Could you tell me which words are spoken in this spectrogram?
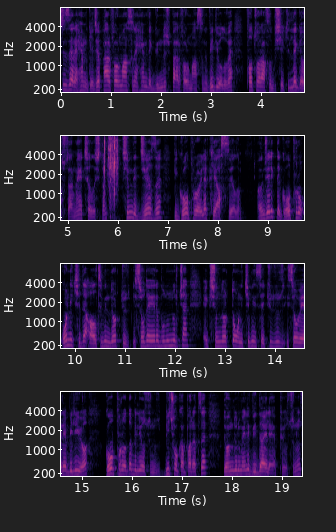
Sizlere hem gece performansını hem de gündüz performansını videolu ve fotoğraflı bir şekilde göstermeye çalıştım. Şimdi cihazı bir GoPro ile kıyaslayalım. Öncelikle GoPro 12'de 6400 ISO değeri bulunurken Action 4'te 12800 ISO verebiliyor. GoPro'da biliyorsunuz birçok aparatı döndürmeli vida ile yapıyorsunuz.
